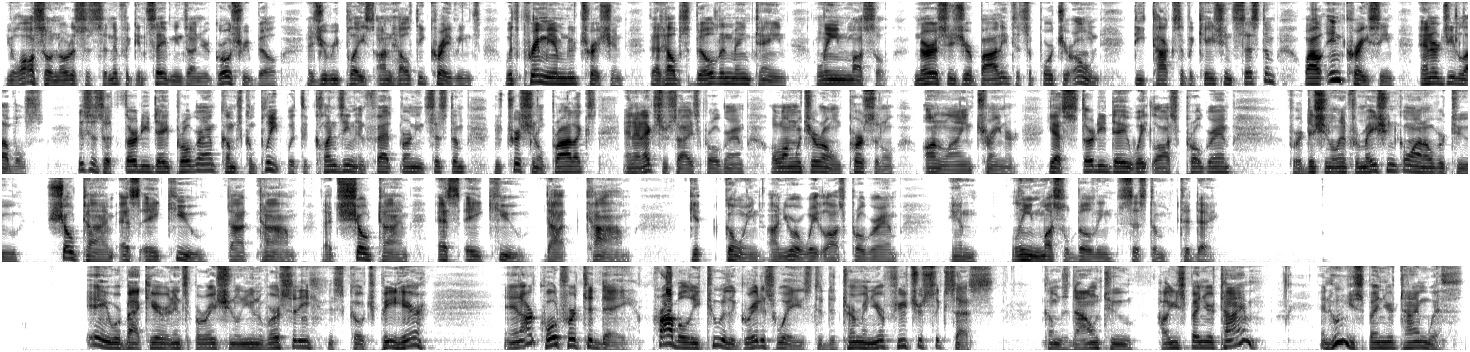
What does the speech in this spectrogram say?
You'll also notice a significant savings on your grocery bill as you replace unhealthy cravings with premium nutrition that helps build and maintain lean muscle, nourishes your body to support your own detoxification system while increasing energy levels. This is a 30 day program, comes complete with the cleansing and fat burning system, nutritional products, and an exercise program, along with your own personal online trainer. Yes, 30 day weight loss program. For additional information, go on over to ShowtimeSAQ.com. That's ShowtimeSAQ.com. Get going on your weight loss program and lean muscle building system today. Hey, we're back here at Inspirational University. This is Coach P here. And our quote for today probably two of the greatest ways to determine your future success comes down to how you spend your time and who you spend your time with.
